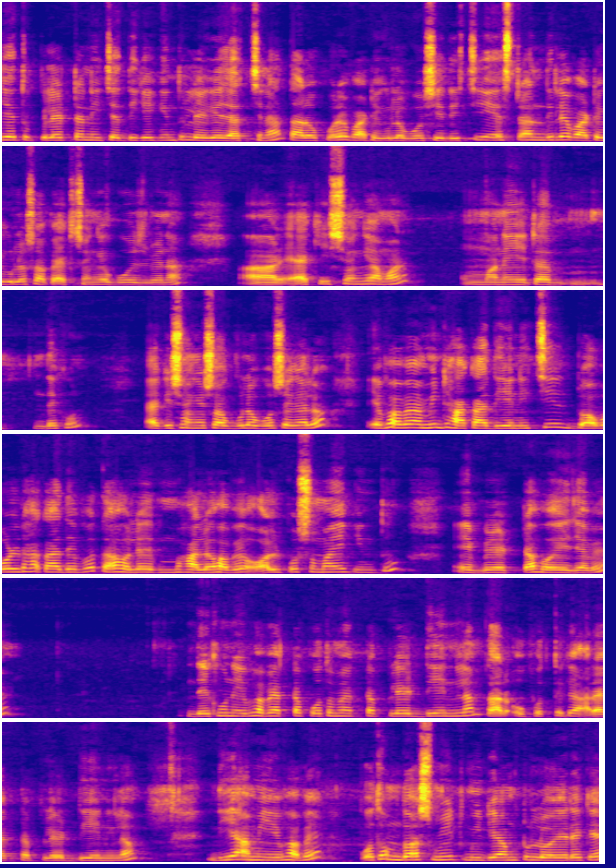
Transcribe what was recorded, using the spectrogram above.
যেহেতু প্লেটটা নিচের দিকে কিন্তু লেগে যাচ্ছে না, তার উপরে বাটিগুলো বসিয়ে দিচ্ছি। স্ট্যান্ড দিলে বাটিগুলো সব একসঙ্গে বসবে না। আর একই সঙ্গে আমার মানে এটা দেখুন, একই সঙ্গে সবগুলো বসে গেল। এভাবে আমি ঢাকা দিয়ে নিচ্ছি। ডবল ঢাকা দেব, তাহলে ভালো হবে। অল্প সময়ে কিন্তু এই ব্রেডটা হয়ে যাবে। দেখুন, এভাবে একটা প্রথমে একটা প্লেট দিয়ে নিলাম, তার ওপর থেকে আর একটা প্লেট দিয়ে নিলাম। দিয়ে আমি এভাবে প্রথম দশ মিনিট মিডিয়াম টু লোয়ে রেখে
